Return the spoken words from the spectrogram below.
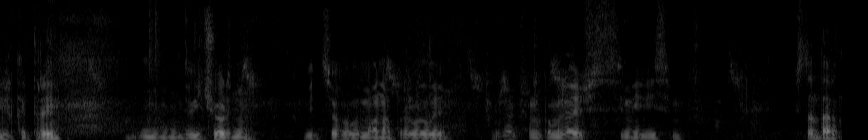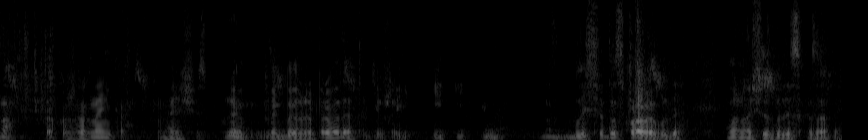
тільки три. Дві чорні від цього лимона привели, вже, якщо не помиляюсь, 7,8. Стандартна, також гарненька. Щось, ну, якби вже приведе, тоді вже і, і, і ближче до справи буде. Можна щось буде сказати.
